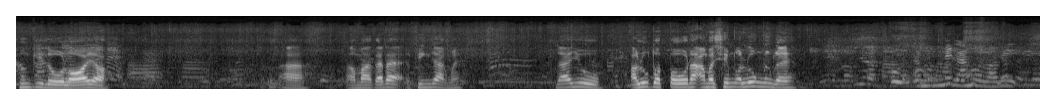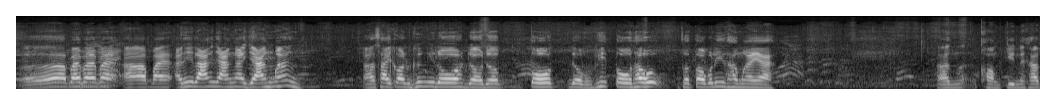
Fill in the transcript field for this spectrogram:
ครึ่งกิโลร้อยเหรออะเอามาก็ได้ฟิงอยากไหมได้อยู่เอาลูกโตๆนะเอามาชิมกันลูกหนึ่งเลย อะมันไม่ล้างหัวเราะพี่เออไปไปไปเอาเอาไป อันนี้ล้างยางไงยางมั้งอะใส่ก่อนครึ่งกิโลเดี๋ยวเดี๋ยวโตเดี๋ยวพี่โตเท่าสตรอเบอรี่ทำไงอะอะของกินนะครับ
